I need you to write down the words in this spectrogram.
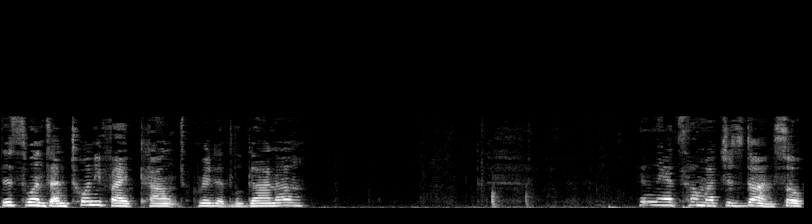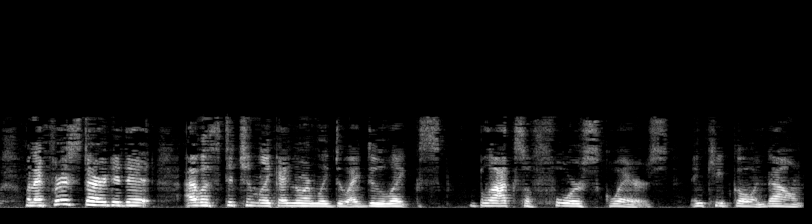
this one's on 25 count gridded Lugana. And that's how much is done. So when I first started it, I was stitching like I normally do. I do like blocks of four squares and keep going down.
